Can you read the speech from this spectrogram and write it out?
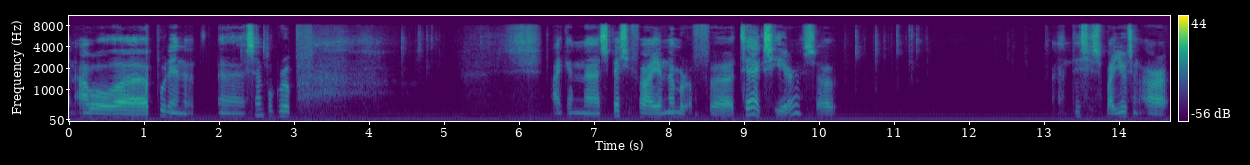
and I will uh, put in a, a, sample group. I can uh, specify a number of uh, tags here. So and this is by using our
